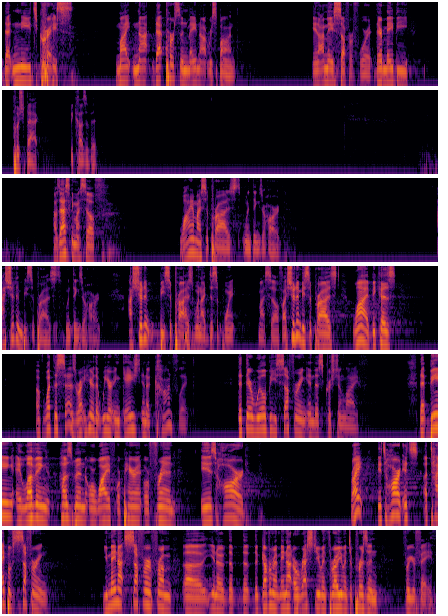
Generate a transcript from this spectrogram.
that needs grace, might not, that person may not respond. And I may suffer for it. There may be pushback because of it. I was asking myself, why am I surprised when things are hard? I shouldn't be surprised when things are hard. I shouldn't be surprised when I disappoint myself. I shouldn't be surprised. Why? Because of what this says right here that we are engaged in a conflict, that there will be suffering in this Christian life, that being a loving husband or wife or parent or friend is hard. Right? It's hard. It's a type of suffering. You may not suffer from, uh, you know, the, the, the government may not arrest you and throw you into prison for your faith.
